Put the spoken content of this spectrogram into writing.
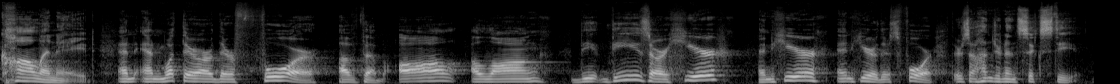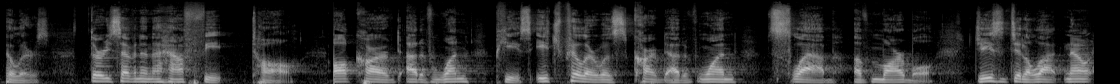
colonnade. And, and what there are, there are four of them all along. The, these are here and here and here. There's four. There's 160 pillars, 37 and a half feet tall, all carved out of one piece. Each pillar was carved out of one slab of marble. Jesus did a lot. Now,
